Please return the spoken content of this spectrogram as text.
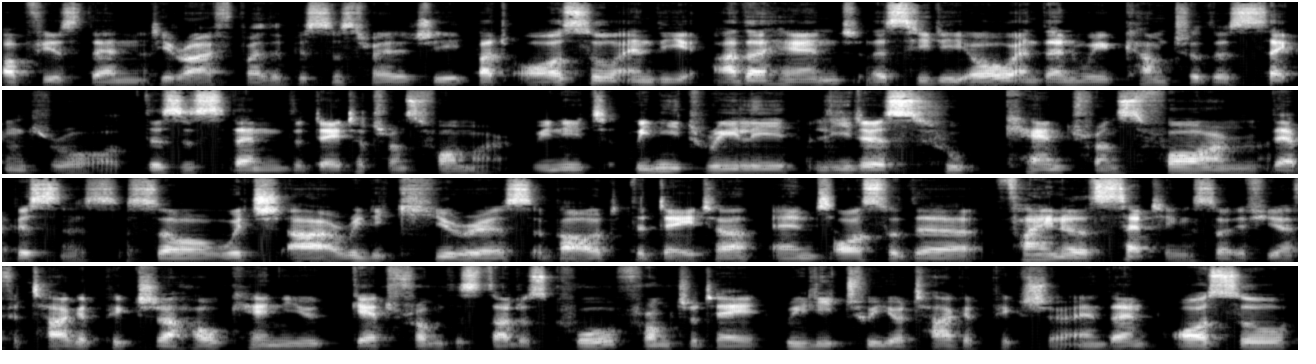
obvious then derived by the business strategy. But also, on the other hand, the CDO, and then we come to the second role. This is then the data transformer. We need, we need really leaders who can transform their business. So which are really curious about the data and also the final setting. So if you have a target picture, how can you get from the status quo from today really to your target picture. And then also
